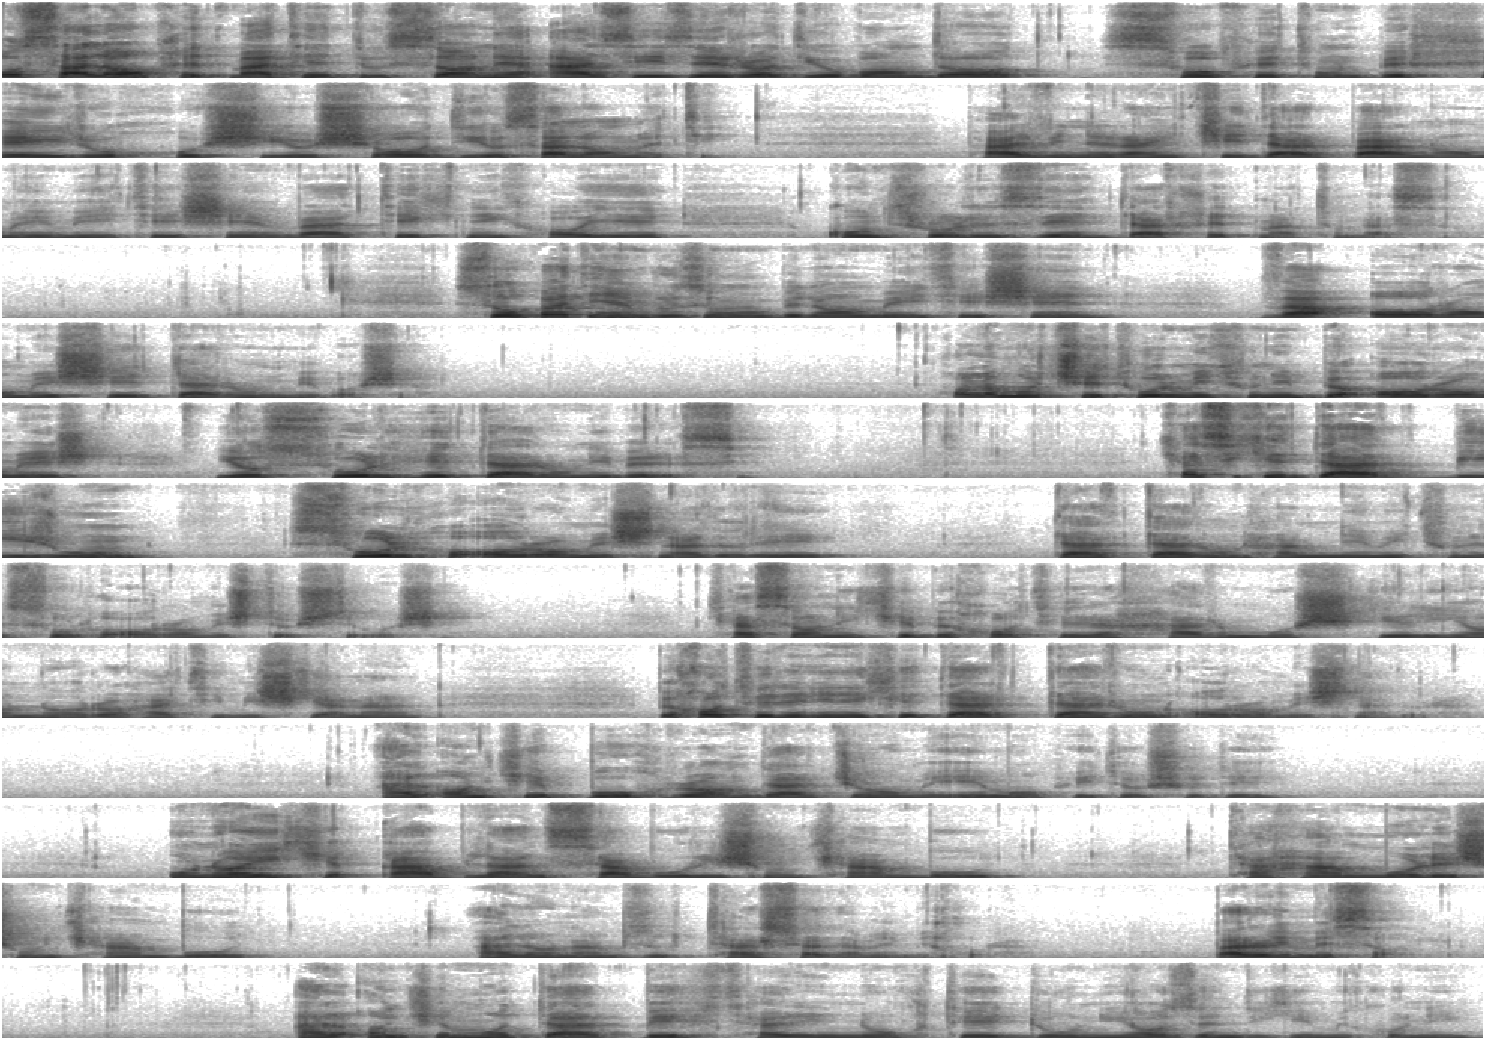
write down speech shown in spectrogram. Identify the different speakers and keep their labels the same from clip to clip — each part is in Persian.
Speaker 1: با سلام خدمت دوستان عزیز رادیو بامداد صبحتون به خیر و خوشی و شادی و سلامتی. پروین رنگچی در برنامه میتیشن و تکنیک های کنترل ذهن در خدمتون هستم. صحبت امروزمون به نام میتیشن و آرامش درون می باشد حالا ما چطور می‌تونیم به آرامش یا صلح درونی برسیم؟ کسی که در بیرون صلح و آرامش نداره در درون هم نمی‌تونه صلح و آرامش داشته باشه. کسانی که به خاطر هر مشکل یا ناراحتی میشکنن به خاطر اینه که در درون آرامش ندارن. الان که بحران در جامعه ما پیدا شده اونایی که قبلا صبوریشون کم بود تحملشون کم بود الان هم زودتر صدمه می‌خورن. برای مثال الان که ما در بهترین نقطه دنیا زندگی می‌کنیم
